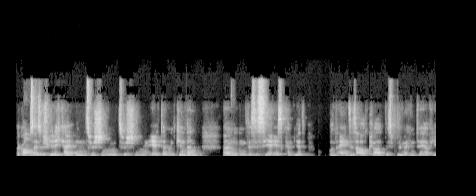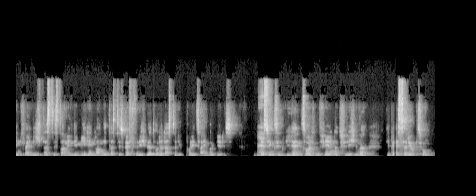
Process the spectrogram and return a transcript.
Da gab es also Schwierigkeiten zwischen, zwischen Eltern und Kindern. Ähm, das ist sehr eskaliert. Und eins ist auch klar, das will man hinterher auf jeden Fall nicht, dass das dann in den Medien landet, dass das öffentlich wird oder dass da die Polizei involviert ist. Ja. Deswegen sind wir in solchen Fällen natürlich immer die bessere Option.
